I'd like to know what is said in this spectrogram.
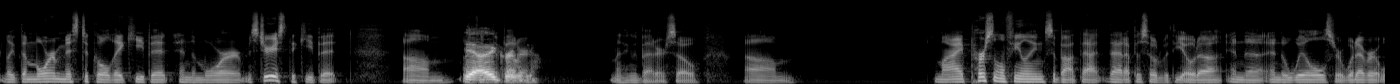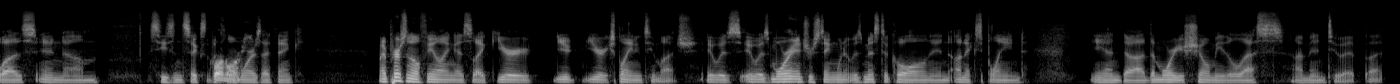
Like the more mystical they keep it and the more mysterious they keep it. Um, Yeah, I think the agree better. I think the better. So, um, my personal feelings about that that episode with Yoda and the and the Whills or whatever it was in um, season six of the Clone Clone Wars. Wars, I think. My personal feeling is like you're you're you're explaining too much. It was it was more interesting when it was mystical and unexplained, and uh, the more you show me, the less I'm into it. But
